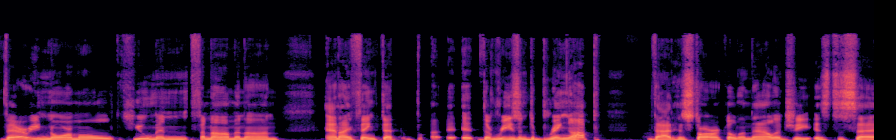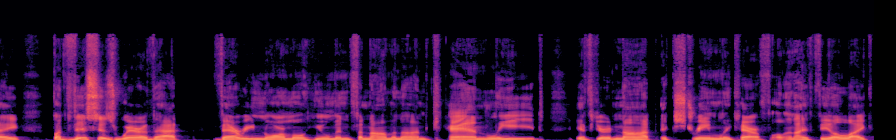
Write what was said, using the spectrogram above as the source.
very normal human phenomenon. And I think that uh, it, the reason to bring up that historical analogy is to say, but this is where that very normal human phenomenon can lead if you're not extremely careful. And I feel like,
